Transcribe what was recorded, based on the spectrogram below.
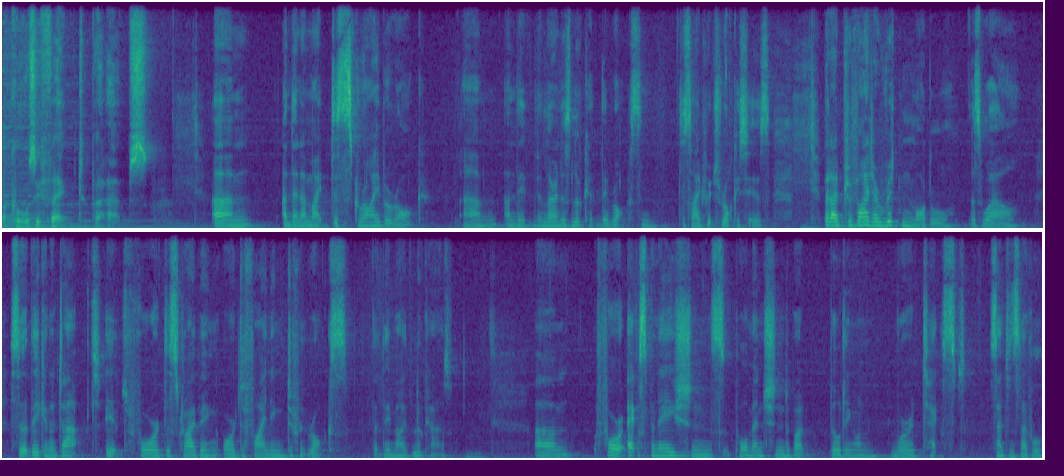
a cause-effect perhaps. Um, and then I might describe a rock, um, and the, the learners look at the rocks and decide which rock it is. But I'd provide a written model as well, so that they can adapt it for describing or defining different rocks that they might look at. Um, for explanations, Paul mentioned about building on word, text, sentence level,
